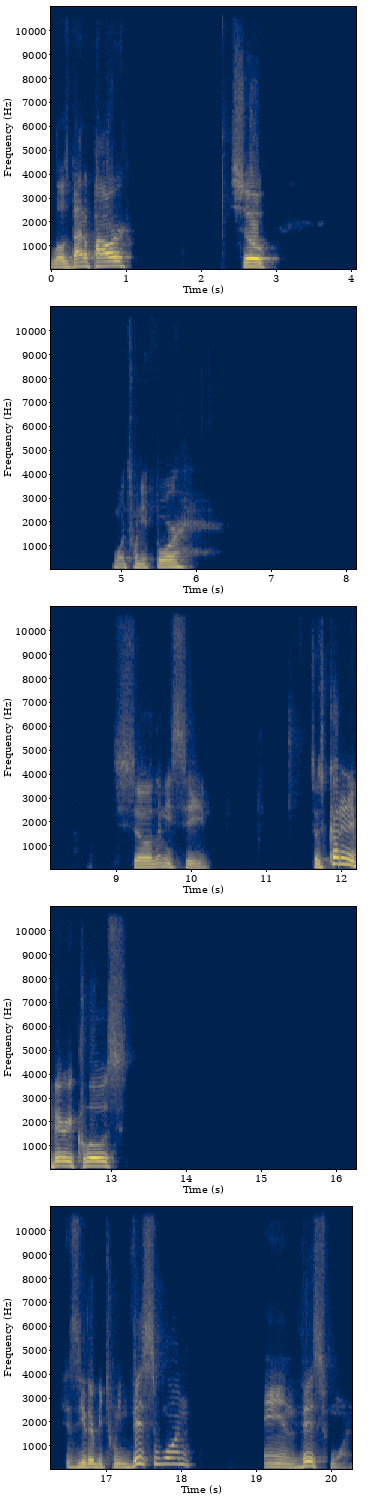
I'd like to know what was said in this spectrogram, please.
Lowest battle power. So 124. So let me see. So it's cutting it very close. Is either between this one and this one.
